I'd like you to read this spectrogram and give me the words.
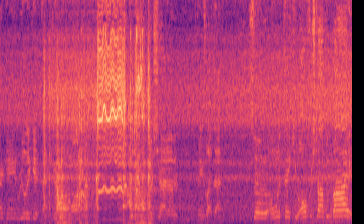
Higher gain, really get that good harmonic push out of it, things like that. So I want to thank you all for stopping by.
